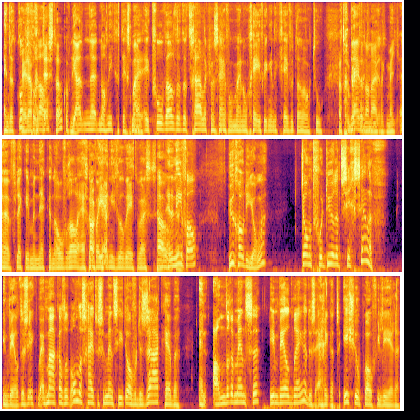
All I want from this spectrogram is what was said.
En dat komt Ben je vooral, getest ook, of niet? Ja, nee, nog niet getest. Maar Oh. ik voel wel dat het schadelijk kan zijn voor mijn omgeving. En ik geef het dan ook toe. Wat gebeurt er dan eigenlijk met je? Eh, vlekken in mijn nek en overal eigenlijk. Oh, waar ja? jij niet wil weten waar ze zijn. Oh, En in ieder geval, Hugo de Jonge toont voortdurend zichzelf in beeld. Dus ik, ik maak altijd onderscheid tussen mensen die het over de zaak hebben. En andere mensen in beeld brengen. Dus eigenlijk het issue profileren.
